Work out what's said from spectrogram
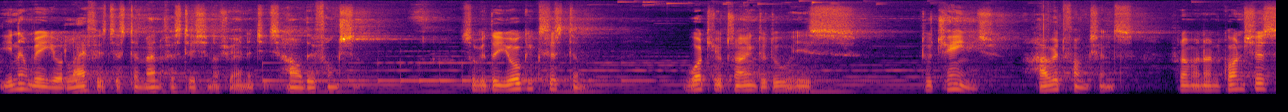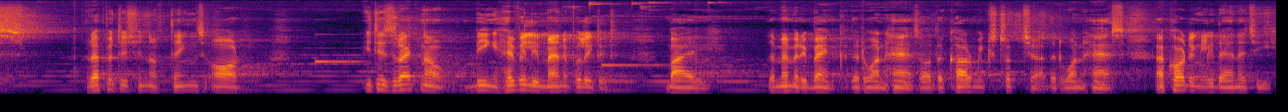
in a way, your life is just a manifestation of your energies, how they function. So with the yogic system, what you're trying to do is to change how it functions from an unconscious repetition of things or it is right now being heavily manipulated by the memory bank that one has or the karmic structure that one has. Accordingly, the energy…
